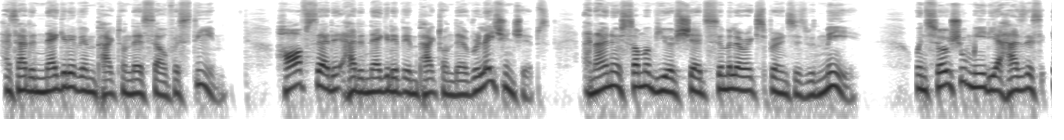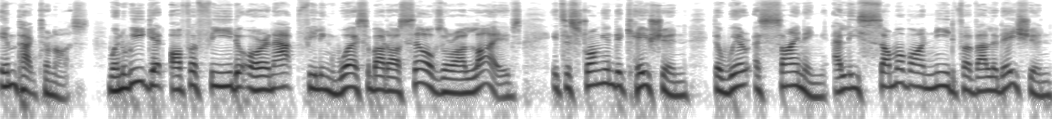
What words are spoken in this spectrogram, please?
has had a negative impact on their self esteem. Half said it had a negative impact on their relationships. And I know some of you have shared similar experiences with me when social media has this impact on us. When we get off a feed or an app feeling worse about ourselves or our lives, it's a strong indication that we're assigning at least some of our need for validation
